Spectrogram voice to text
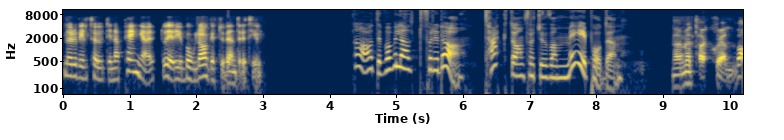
När du vill ta ut dina pengar, då är det ju bolaget du vänder dig till. Ja, det var väl allt för idag. Tack Dan för att du var med i podden. Nej men tack själva.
